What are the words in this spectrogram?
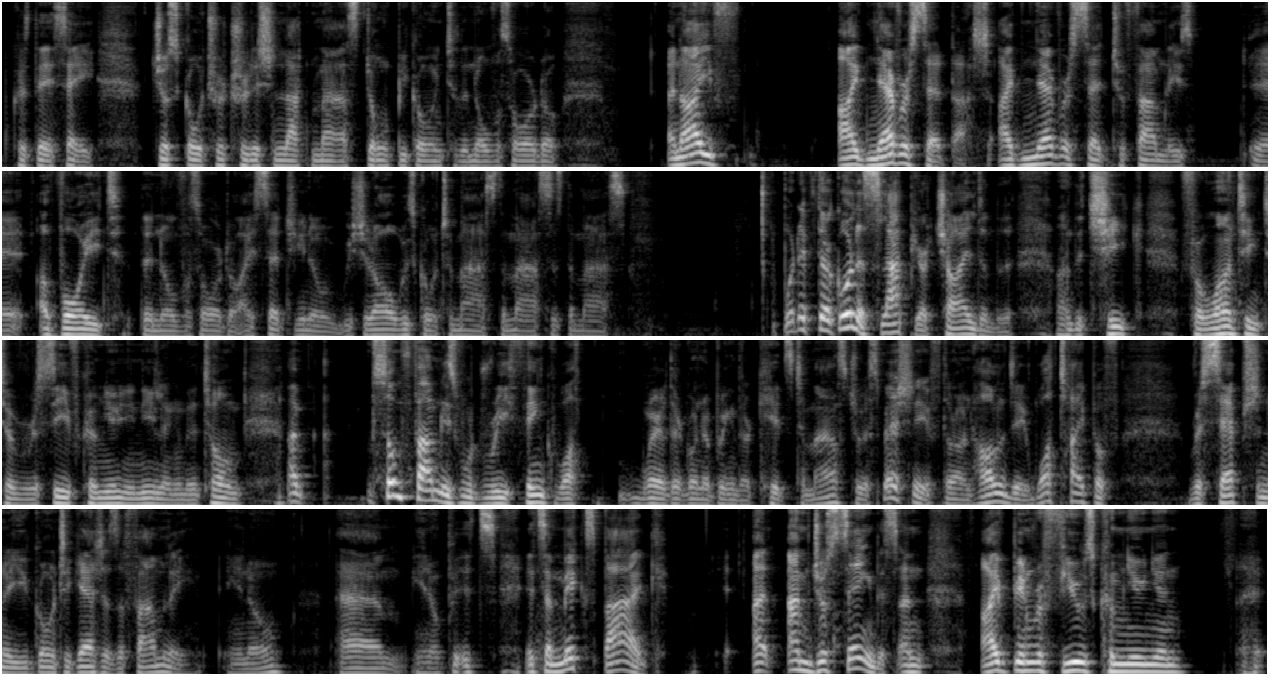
because they say just go to a traditional Latin mass, don't be going to the Novus Ordo. and I've I've never said that. I've never said to families uh, avoid the Novus Ordo. I said, you know, we should always go to mass. The mass is the mass. But if they're going to slap your child on the on the cheek for wanting to receive communion kneeling in the tongue, I'm, some families would rethink what where they're going to bring their kids to mass to, especially if they're on holiday. What type of reception are you going to get as a family? You know, um, you know, it's it's a mixed bag. I, I'm just saying this, and I've been refused communion uh,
